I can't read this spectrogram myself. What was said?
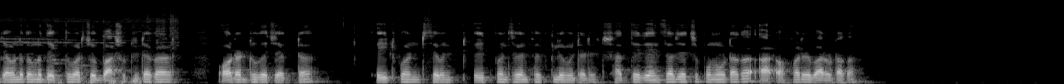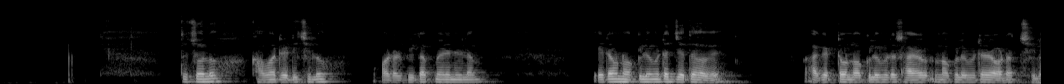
যেমনটা তোমরা দেখতে পাচ্ছ, বাষট্টি টাকার অর্ডার ঢুকেছে একটা eight point seven eight point seven five কিলোমিটারের সাথে রেঞ্জ চার্জ যাচ্ছে পনেরো টাকা আর অফারের বারো টাকা। তো চলো, খাবার রেডি ছিল অর্ডার পিক আপ মেরে নিলাম। এটাও ন কিলোমিটার যেতে হবে। আগেরটাও ন কিলোমিটার সাড়ে ন কিলোমিটারের অর্ডার ছিল।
